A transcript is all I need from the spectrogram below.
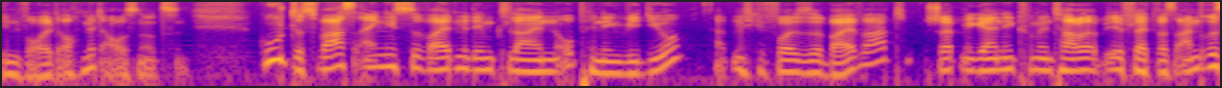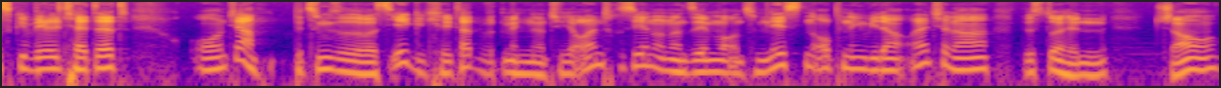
den Vault auch mit ausnutzen. Gut, das war es eigentlich soweit mit dem kleinen Opening-Video. Hat mich gefreut, dass ihr dabei wart. Schreibt mir gerne in die Kommentare, ob ihr vielleicht was anderes gewählt hättet. Und ja, beziehungsweise was ihr gekriegt habt, würde mich natürlich auch interessieren. Und dann sehen wir uns im nächsten Opening wieder. Euer Bis dahin. Ciao.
